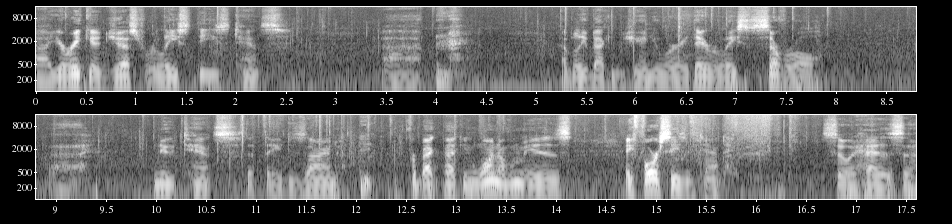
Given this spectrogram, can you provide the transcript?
Uh, Eureka just released these tents, uh, I believe back in January. They released several uh, new tents that they designed for backpacking. One of them is a four season tent. So it has, uh,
